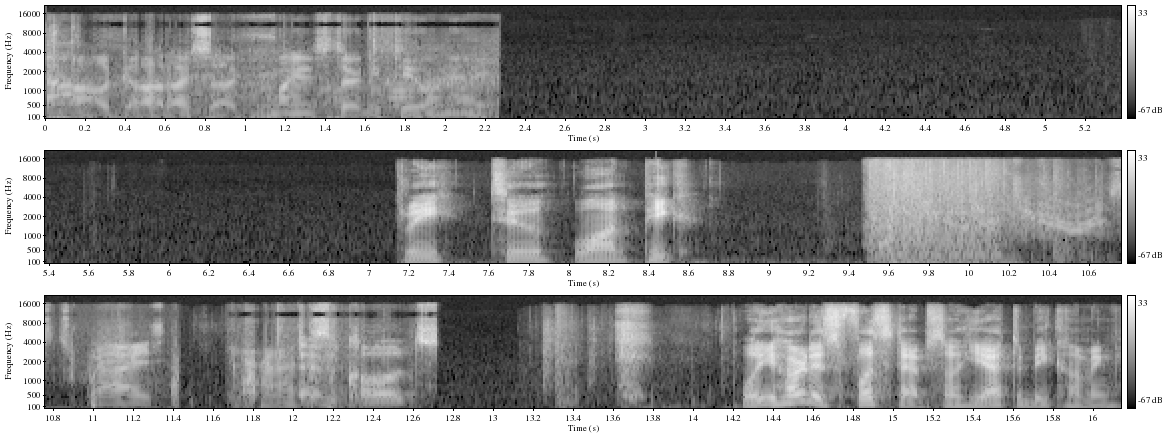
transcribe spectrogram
Oh god, I suck. Minus 32 on him. Three, two, one, peak. Nice. Damn Colts. Well, you heard his footsteps, so he had to be coming.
